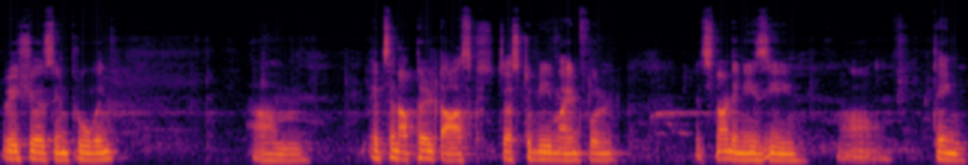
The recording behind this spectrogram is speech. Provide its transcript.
ratio is improving. Um, it's an uphill task just to be mindful it's not an easy uh, thing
